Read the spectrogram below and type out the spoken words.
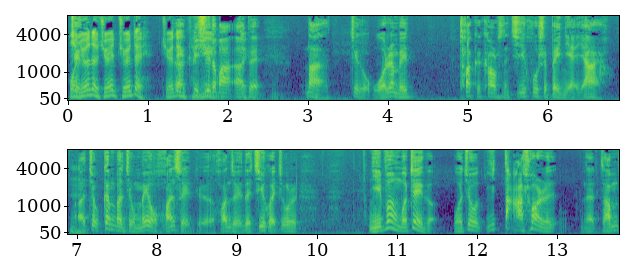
我觉得绝绝对绝对必须的吧啊对，那这个我认为，Tucker Carlson 几乎是被碾压呀啊，就根本就没有还嘴还嘴的机会。就是你问我这个，我就一大串的。那咱们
